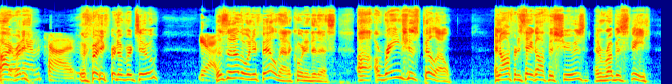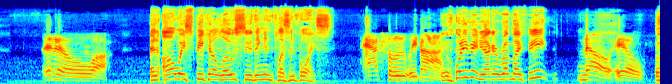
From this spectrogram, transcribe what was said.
right, Don't ready? have time. Ready for number two? Yes. This is another one you failed at, according to this. Uh, arrange his pillow and offer to take off his shoes and rub his feet, Ew. and always speak in a low, soothing, and pleasant voice. Absolutely not. What do you mean? You're not going to rub my feet? No. Ew.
